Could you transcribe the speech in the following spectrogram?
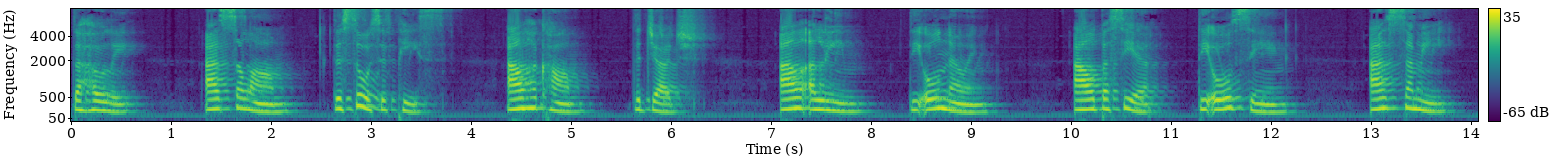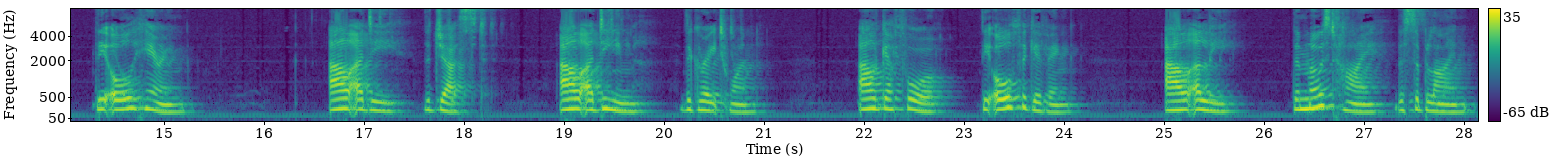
the holy. As Salam, the source of peace. Al Hakam, the judge. Al Alim, the all knowing. Al Basir, the all seeing. As Sami, the all hearing. Al Adl, the just. Al Adim, the great one. Al Ghafur, the all forgiving. Al Ali, the most high, the sublime.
